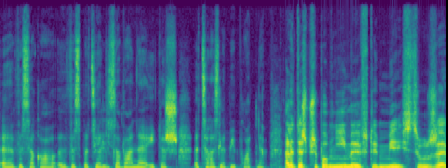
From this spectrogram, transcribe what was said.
e, wysoko wyspecjalizowane i też coraz lepiej płatne. Ale też przypomnijmy w tym miejscu, że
